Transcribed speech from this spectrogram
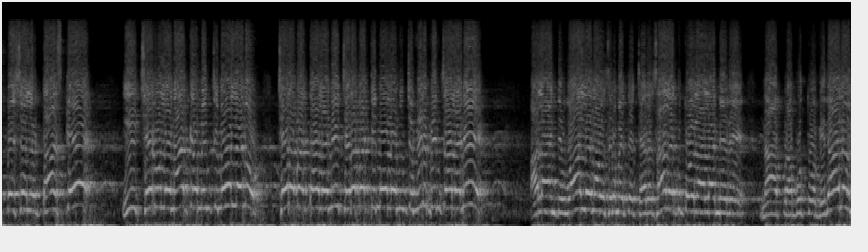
స్పెషల్ టాస్కే. ఈ చెరువులను ఆక్రమించిన వాళ్ళను చెరబట్టాలని చెరబట్టిన వాళ్ళ నుంచి విడిపించాలని అలాంటి వాళ్ళని అవసరమైతే చెరసాలకు తోలాలనేది నా ప్రభుత్వ విధానం.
